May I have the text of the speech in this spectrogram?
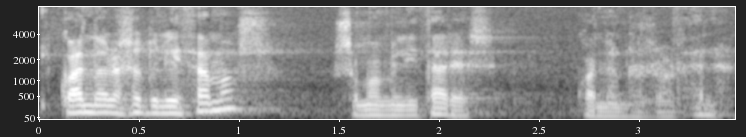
¿Y cuándo las utilizamos? Somos militares, cuando nos lo ordenan.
